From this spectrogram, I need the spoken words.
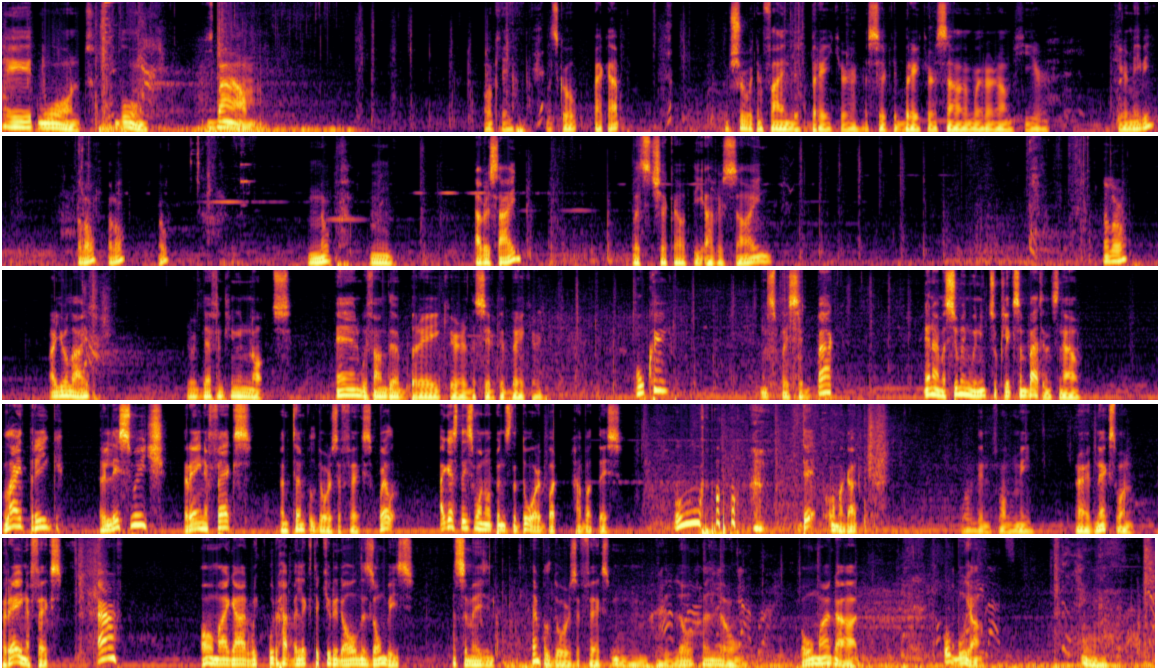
It won't. Boom. Bam. Okay, let's go back up. I'm sure we can find a breaker, a circuit breaker somewhere around here. Here maybe? Hello? Hello? No? Nope. Hmm. Other side? Let's check out the other side. Hello? Are you alive? You're definitely not. And we found the breaker, the circuit breaker. Okay. Let's place it back. And I'm assuming we need to click some buttons now. Light rig, release switch, rain effects, and temple doors effects. Well, I guess this one opens the door, but how about this? Ooh! De oh my god. Well, it didn't follow me. Right, next one. Rain effects. Ah! Oh my god, we could have electrocuted all the zombies. That's amazing. Temple doors effects. Mm, hello, hello. Oh my god. Oh booyah. Mm.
